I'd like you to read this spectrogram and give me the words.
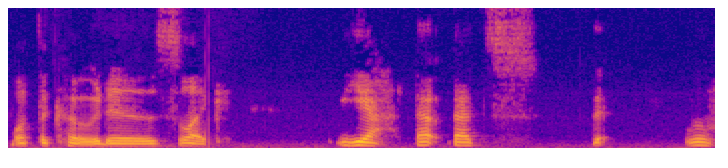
what the code is. Like, yeah, that that's that, oof.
